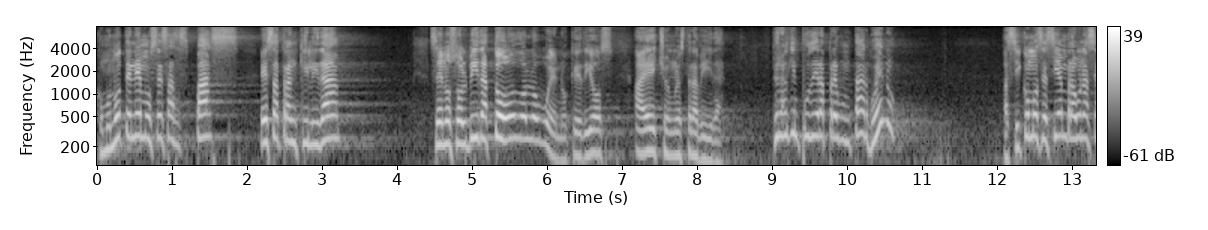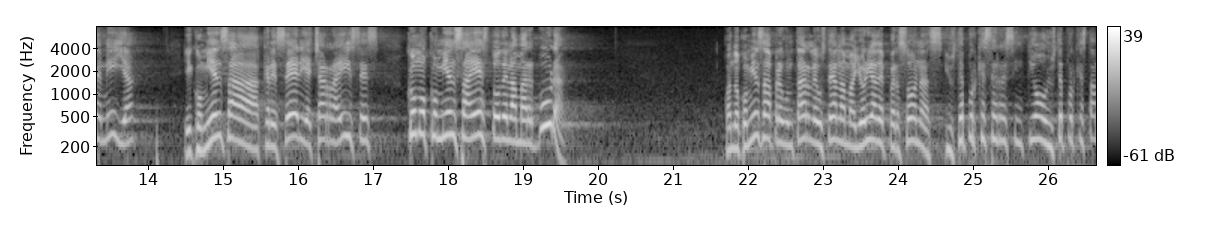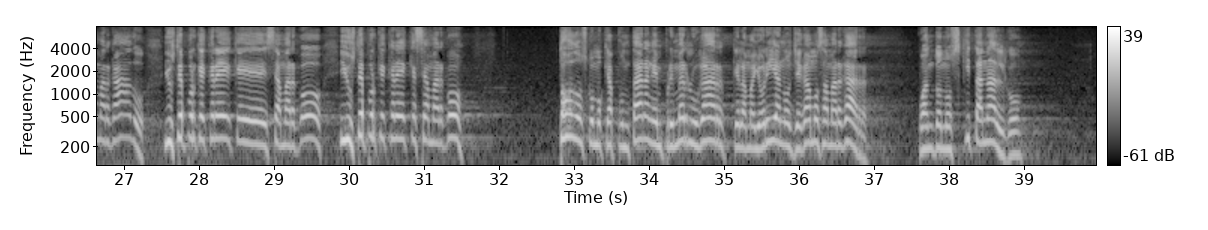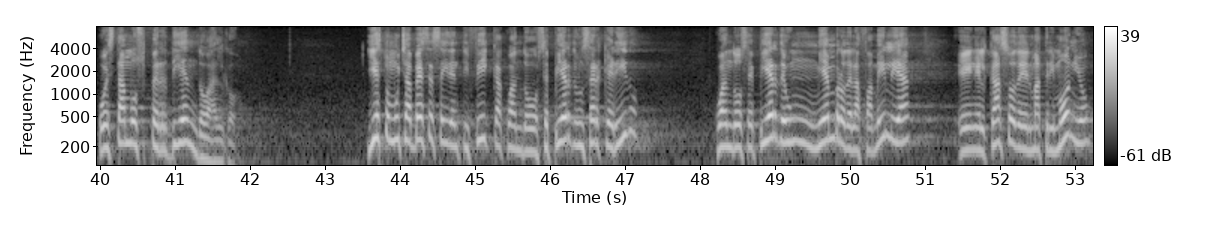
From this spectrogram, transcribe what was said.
Como no tenemos esa paz, esa tranquilidad, se nos olvida todo lo bueno que Dios ha hecho en nuestra vida. Pero alguien pudiera preguntar, bueno, así como se siembra una semilla y comienza a crecer y echar raíces, ¿cómo comienza esto de la amargura? Cuando comienza a preguntarle usted a la mayoría de personas, ¿y usted por qué se resintió? ¿Y usted por qué está amargado? ¿Y usted por qué cree que se amargó? ¿Y usted por qué cree que se amargó? Todos como que apuntaran en primer lugar que la mayoría nos llegamos a amargar cuando nos quitan algo o estamos perdiendo algo. Y esto muchas veces se identifica cuando se pierde un ser querido, cuando se pierde un miembro de la familia en el caso del matrimonio,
